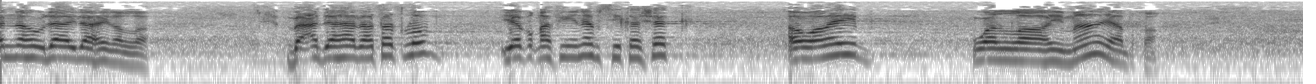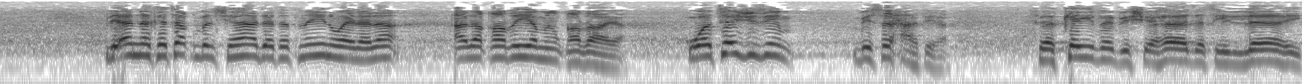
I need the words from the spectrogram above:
أنه لا إله إلا الله. بعد هذا تطلب؟ يبقى في نفسك شك أو ريب؟ والله ما يبقى. لأنك تقبل شهادة اثنين وإلا لا؟ على قضية من القضايا وتجزم بصحتها. فكيف بشهادة الله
